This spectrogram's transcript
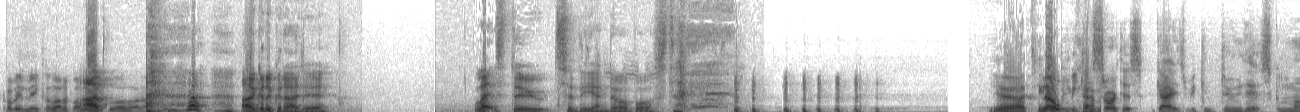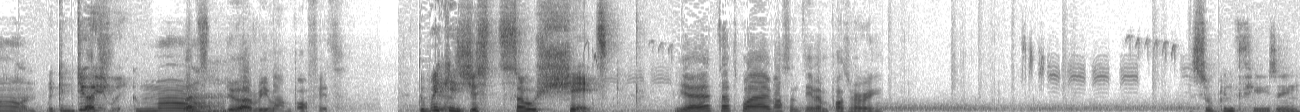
Probably make a lot of other I- people a lot happier. I got a good idea. Let's do to the end or bust. Yeah, I think no, we, we can sort this. Guys, we can do this. Come on. we can do Let's- it. Come on. Let's do a revamp of it. The wiki's just so shit. Yeah, that's why I wasn't even bothering. So confusing.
